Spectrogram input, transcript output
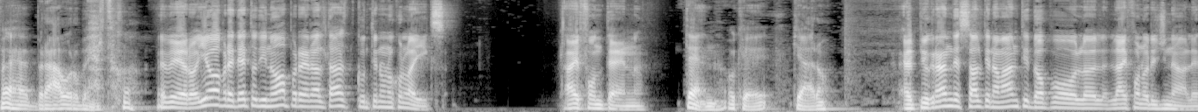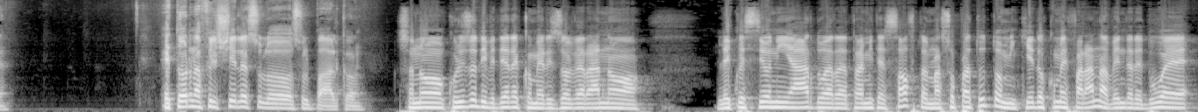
Eh, bravo Roberto. È vero, io avrei detto di no, però in realtà continuano con la X. iPhone X. 10, ok, chiaro. È il più grande salto in avanti dopo l- l'iPhone originale. E torna Phil Schiller sullo- sul palco. Sono curioso di vedere come risolveranno le questioni hardware tramite il software, ma soprattutto mi chiedo come faranno a vendere due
